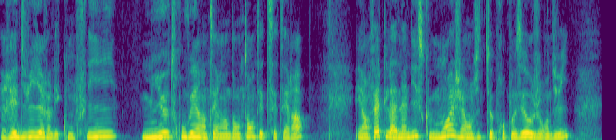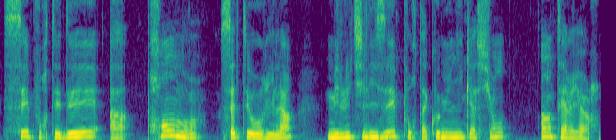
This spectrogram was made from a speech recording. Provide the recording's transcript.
réduire les conflits, mieux trouver un terrain d'entente, etc. Et en fait, l'analyse que moi j'ai envie de te proposer aujourd'hui, c'est pour t'aider à prendre cette théorie-là, mais l'utiliser pour ta communication intérieure.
